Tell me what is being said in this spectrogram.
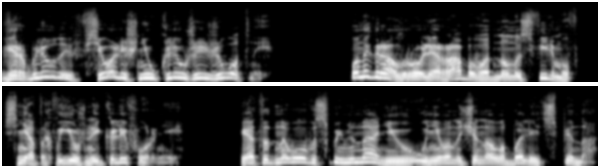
Верблюды — всего лишь неуклюжие животные. Он играл роль араба в одном из фильмов, снятых в Южной Калифорнии, и от одного воспоминания у него начинала болеть спина.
